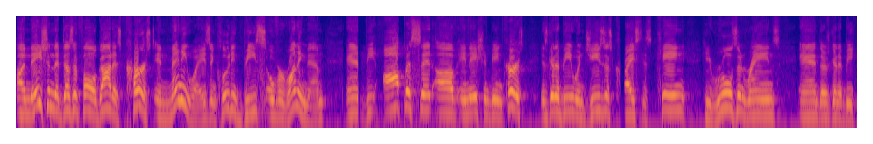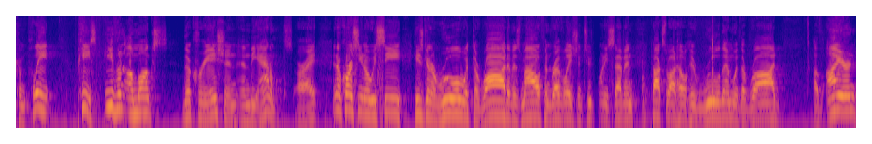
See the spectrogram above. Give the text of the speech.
a nation that doesn't follow God is cursed in many ways, including beasts overrunning them. And the opposite of a nation being cursed is going to be when Jesus Christ is king, he rules and reigns, and there's going to be complete peace, even amongst the creation and the animals all right? And of course you know we see he's going to rule with the rod of his mouth. In revelation 2.27 talks about how he'll rule them with a rod of iron.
